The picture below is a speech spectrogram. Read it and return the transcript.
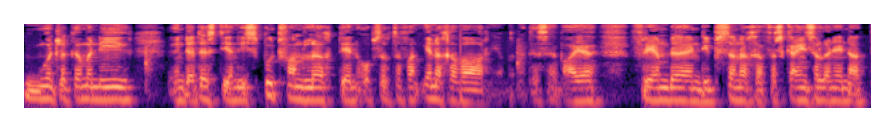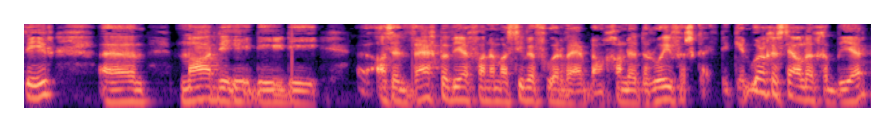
moontlike manier en dit is teen die spoed van lig teen opsigte van enige waarnemer. Dit is 'n baie vreemde en diepsinnige verskynsel in die natuur. Ehm um, maar die die die as dit wegbeweeg van 'n massiewe voorwerp dan gaan dit rooi verskuif. Die teenoorgestelde gebeur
